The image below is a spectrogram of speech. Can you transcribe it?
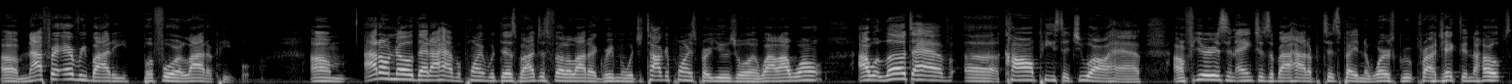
Um, not for everybody, but for a lot of people. Um, I don't know that I have a point with this, but I just felt a lot of agreement with your talking points per usual. And while I won't, I would love to have a calm piece that you all have. I'm furious and anxious about how to participate in the worst group project in the hopes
